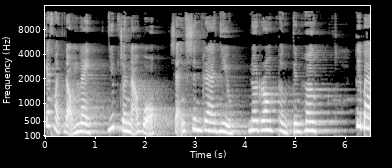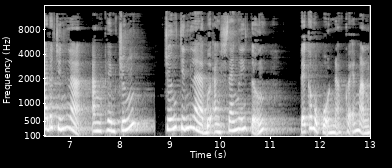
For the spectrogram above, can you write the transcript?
các hoạt động này giúp cho não bộ sản sinh ra nhiều neuron thần kinh hơn. Thứ ba đó chính là ăn thêm trứng. Trứng chính là bữa ăn sáng lý tưởng để có một bộ não khỏe mạnh.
